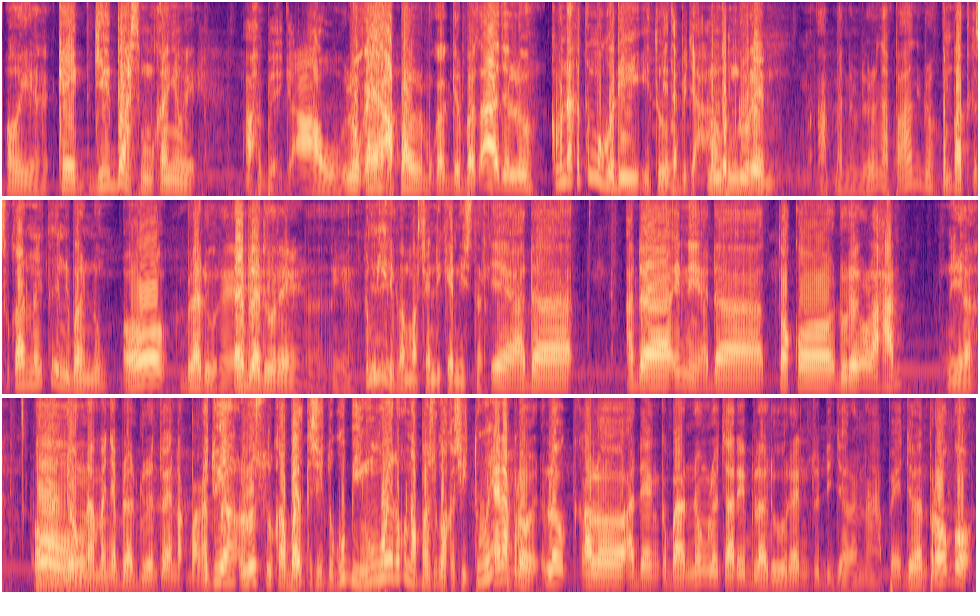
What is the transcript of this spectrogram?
Oh iya, kayak Gilbas mukanya, we. Ah, be jauh. Lu kayak apal muka Gilbas aja lu. Ke mana ketemu gue di itu? Ya, tapi jauh. Mendem Duren. Apa mendem dulu apaan, Bro? Tempat kesukaan lo itu yang di Bandung. Oh, Bladure. Eh, Belah Duren. iya. Kan mirip sama Sandy Canister. Ya ada ada ini ada toko durian olahan Iya. Di Bandung namanya Bladurian tuh enak banget. Oh. Itu yang lu suka banget ke situ. Gue bingung, we, lu kenapa suka ke situ, we? Enak bro, lo kalau ada yang ke Bandung lo cari Bladurian itu di jalan apa? ya? Jalan Progo,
